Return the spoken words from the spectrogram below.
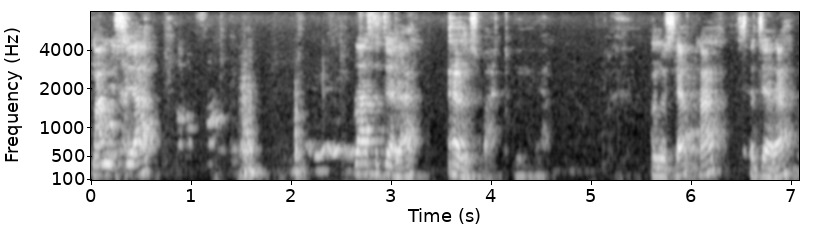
manusia prasejarah sepatu ya. manusia prasejarah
